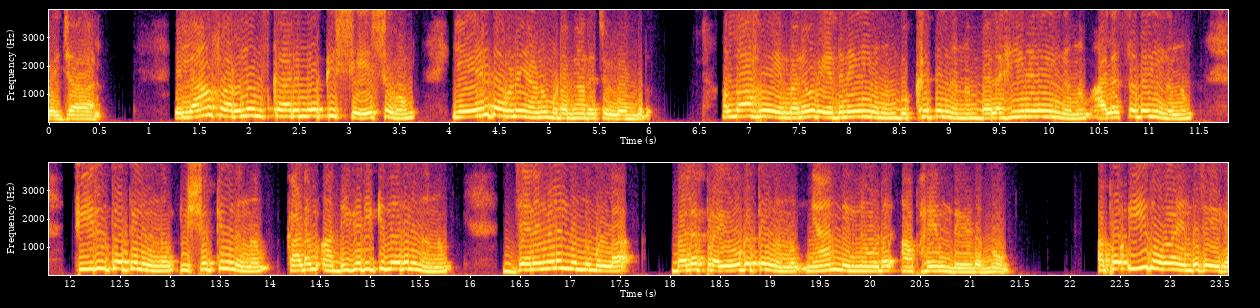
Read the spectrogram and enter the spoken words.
റിജാൽ. എല്ലാ ഫർൾ നിസ്കാരങ്ങൾക്ക് ശേഷവും ഏഴ് തവണയാണ് മുടങ്ങാതെ ചൊല്ലേണ്ടത്. അള്ളാഹുവെ മനോവേദനയിൽ നിന്നും ദുഃഖത്തിൽ നിന്നും ബലഹീനതയിൽ നിന്നും അലസതയിൽ നിന്നും ഭീരുത്വത്തിൽ നിന്നും പിശുക്കിൽ നിന്നും കടം അധികരിക്കുന്നതിൽ നിന്നും ജനങ്ങളിൽ നിന്നുമുള്ള ബലപ്രയോഗത്തിൽ നിന്നും ഞാൻ നിന്നോട് അഭയം തേടുന്നു. അപ്പോൾ ഈ തുക എന്ത് ചെയ്യുക?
